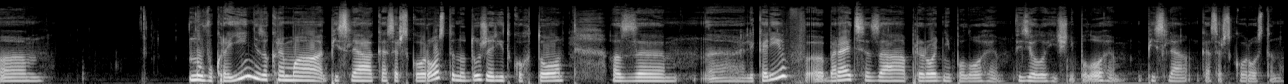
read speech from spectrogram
е, ну, в Україні, зокрема, після кесарського розтину дуже рідко хто з лікарів береться за природні пологи, фізіологічні пологи після кесарського розтину.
